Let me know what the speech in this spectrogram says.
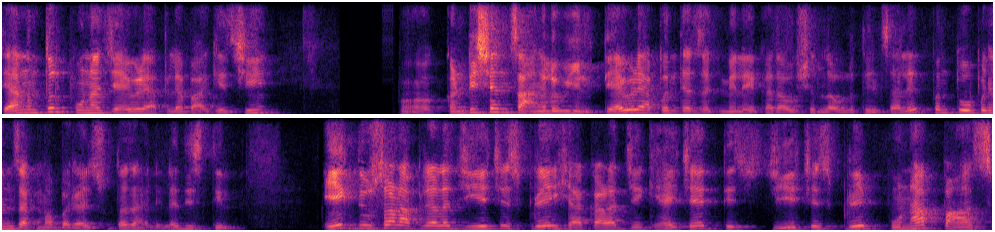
त्यानंतर पुन्हा ज्यावेळी आपल्या बागेची कंडिशन चांगलं होईल त्यावेळी आपण त्या जखमेला एखादं औषध लावलं तरी चालेल पण तोपर्यंत जखमा बऱ्याच सुद्धा झालेल्या दिसतील. एक दिवसाड आपल्याला जीएचए स्प्रे ह्या काळात जे घ्यायचे आहेत ते जीएचए स्प्रे पुन्हा पाच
